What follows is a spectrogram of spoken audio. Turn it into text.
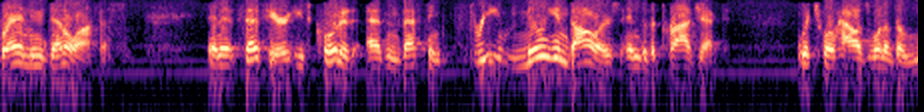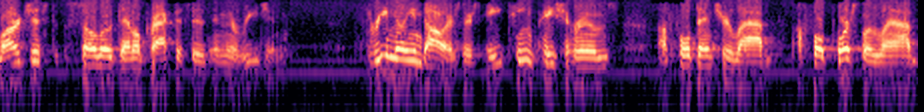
brand new dental office, and it says here he's quoted as investing three million dollars into the project, which will house one of the largest solo dental practices in the region. Three million dollars. There's 18 patient rooms, a full denture lab, a full porcelain lab,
